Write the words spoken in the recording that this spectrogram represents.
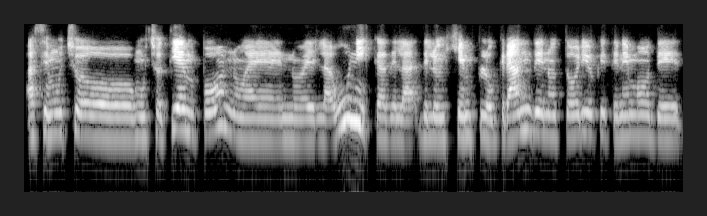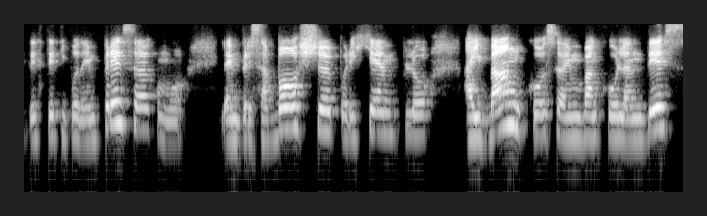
hace mucho, mucho tiempo, no es, no es la única de, la, de los ejemplos grandes, notorios que tenemos de, de, este tipo de empresas, como la empresa Bosch, por ejemplo. Hay bancos, hay un banco holandés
